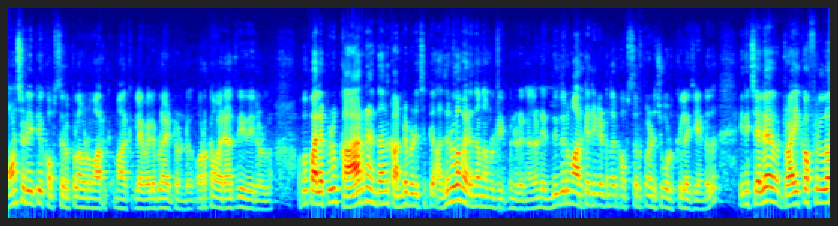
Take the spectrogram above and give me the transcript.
നോൺ സെഡേറ്റീവ് കഫ് സിറപ്പ് നമ്മുടെ മാർക്ക് മാർക്കറ്റിൽ അവൈലബിൾ ആയിട്ടുണ്ട്. ഉറക്കം വരാത്ത രീതിയിലുള്ള. അപ്പോൾ പലപ്പോഴും കാരണം എന്താണെന്ന് കണ്ടുപിടിച്ചിട്ട് അതിനുള്ള മരുന്നാണ് നമ്മൾ ട്രീറ്റ്മെന്റ് എടുക്കുന്നത്. അല്ലാണ്ട് എന്തെങ്കിലും ഒരു മാർക്കറ്റിൽ കിട്ടുന്ന ഒരു കഫ് സിറപ്പ് മേടിച്ച് കൊടുക്കില്ല ചെയ്യേണ്ടത്. ഇനി ചില ഡ്രൈ കഫിലുള്ള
